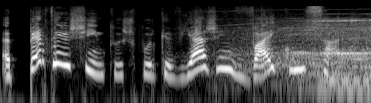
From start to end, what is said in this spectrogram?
Apertem os cintos porque a viagem vai começar!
